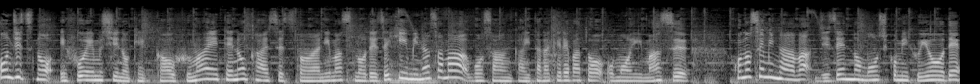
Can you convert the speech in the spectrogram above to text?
本日の FOMC の結果を踏まえての解説となりますのでぜひ皆様ご参加いただければと思います。このセミナーは事前の申し込み不要で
